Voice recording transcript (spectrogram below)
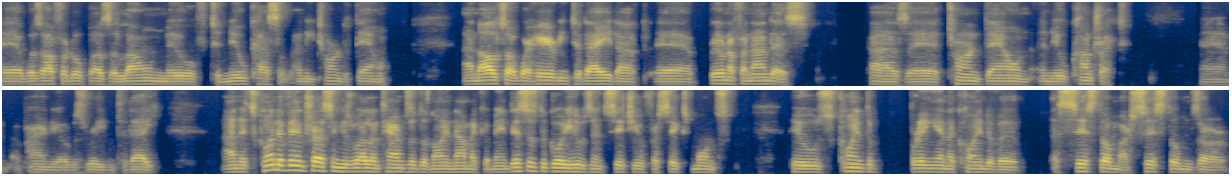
uh, was offered up as a loan move to Newcastle and he turned it down. And also, we're hearing today that uh, Bruno Fernandes has uh, turned down a new contract. Um, apparently, I was reading today. And it's kind of interesting as well in terms of the dynamic. I mean, this is the guy who's in situ for six months, who's going to bring in a kind of a, a system or systems or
